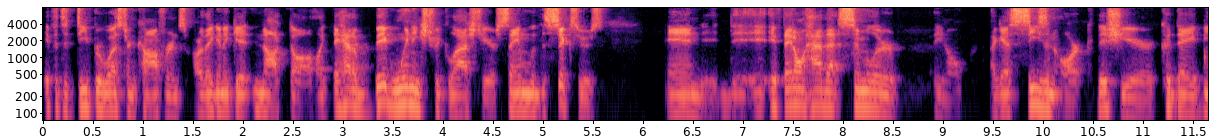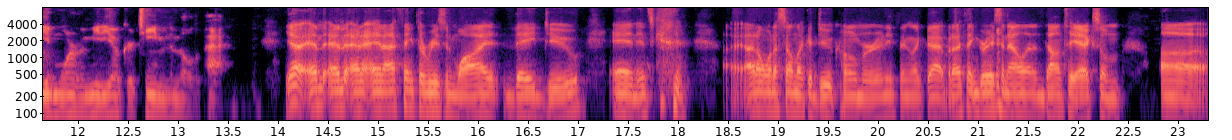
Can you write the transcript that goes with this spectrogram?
If it's a deeper Western Conference, are they going to get knocked off? Like they had a big winning streak last year. Same with the Sixers. And if they don't have that similar, you know, I guess season arc this year, could they be more of a mediocre team in the middle of the pack? Yeah, and, and and and I think the reason why they do, and it's, I don't want to sound like a Duke homer or anything like that, but I think Grayson Allen and Dante Exum uh,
